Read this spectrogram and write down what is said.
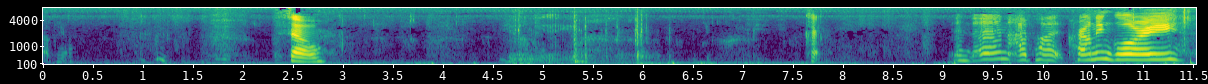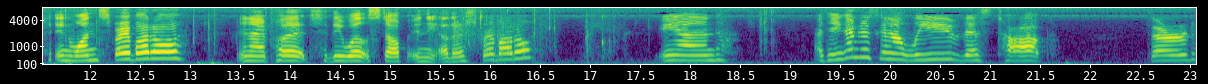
up here. So okay. And then I put Crowning Glory in one spray bottle. And I put the Wilt Stop in the other spray bottle. And I think I'm just to leave this top third.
